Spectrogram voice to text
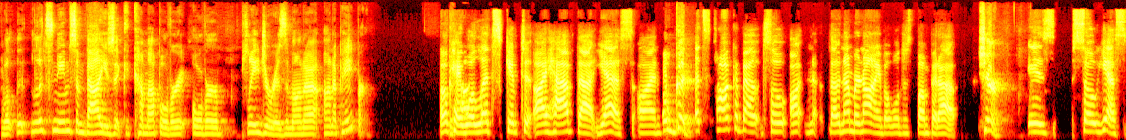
well let- let's name some values that could come up over over plagiarism on a on a paper Okay, well, let's skip to I have that. Yes, on oh good let's talk about so uh, the number 9, but we'll just bump it up. sure is so yes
